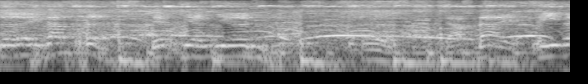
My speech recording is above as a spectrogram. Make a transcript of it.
เลยครับ เด็ดเชียงยืนจับได้ตีไหม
